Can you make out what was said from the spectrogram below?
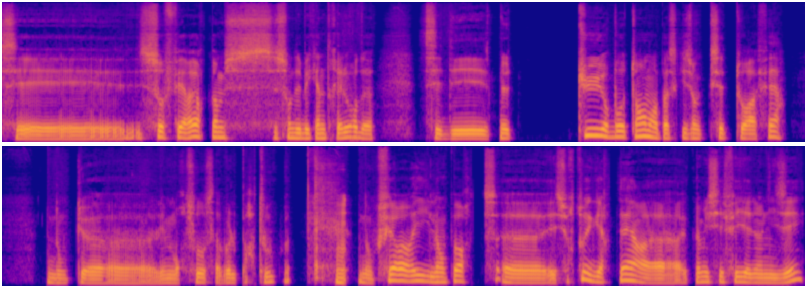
C'est sauf erreur, comme ce sont des bécanes très lourdes, c'est des pneus turbo tendres parce qu'ils ont que cette tour à faire. Donc euh, les morceaux, ça vole partout. Quoi. Mm. Donc Ferrari, il l'emporte euh, et surtout Egerter, euh, comme il s'est fait yanoniser,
